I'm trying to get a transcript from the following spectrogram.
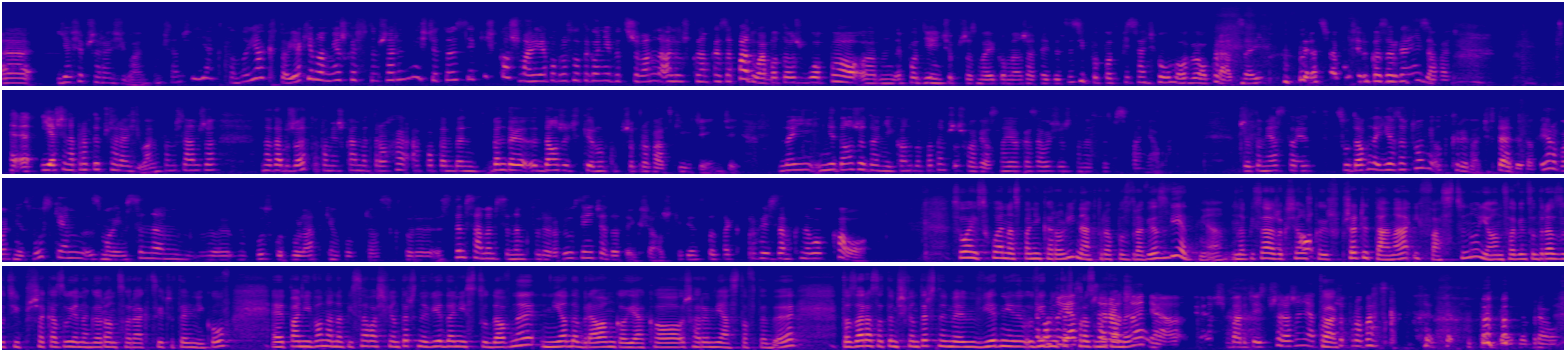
E, ja się przeraziłam. Pomyślałam sobie, jak to? No jak to? Jak ja mam mieszkać w tym szarym mieście? To jest jakiś koszmar. Ja po prostu tego nie wytrzymam, no ale już klamka zapadła, bo to już było po podjęciu przez mojego męża tej decyzji, po podpisaniu umowy o pracę i teraz trzeba było się tylko zorganizować. E, I ja się naprawdę przeraziłam. Pomyślałam, że no dobrze, to pomieszkamy trochę, a potem będę dążyć w kierunku przeprowadzki gdzie indziej. No i nie dążę donikąd, bo potem przyszła wiosna i okazało się, że to miasto jest wspaniałe. Że to miasto jest cudowne i ja zaczęłam je odkrywać wtedy, dopiero właśnie z wózkiem, z moim synem, w wózku dwulatkiem wówczas, który, z tym samym synem, który robił zdjęcia do tej książki, więc to tak trochę się zamknęło koło. Słuchaj, słucha nas pani Karolina, która pozdrawia z Wiednia. Napisała, że książka już przeczytana i fascynująca, więc od razu ci przekazuję na gorąco reakcję czytelników. E, pani Iwona napisała, świąteczny Wiedeń jest cudowny, nie odebrałam go jako szare miasto wtedy. To zaraz o tym świątecznym Wiedniu, Wiedniu też ja porozmawiamy. Z przerażenia, wiesz, bardziej z przerażenia to tak. przeprowadzka tego odebrała.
